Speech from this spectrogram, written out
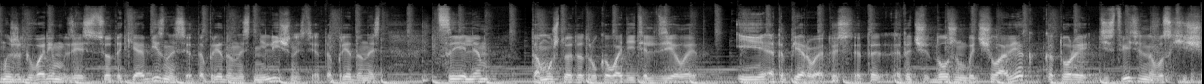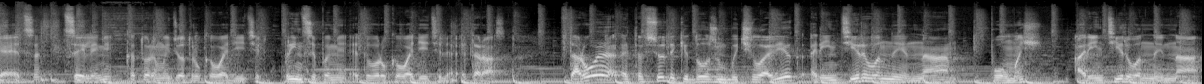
мы же говорим здесь все-таки о бизнесе, это преданность не личности, это преданность целям, тому, что этот руководитель делает. И это первое. То есть это, это должен быть человек, который действительно восхищается целями, к которым идет руководитель, принципами этого руководителя. Это раз. Второе, это все-таки должен быть человек, ориентированный на помощь, ориентированный на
